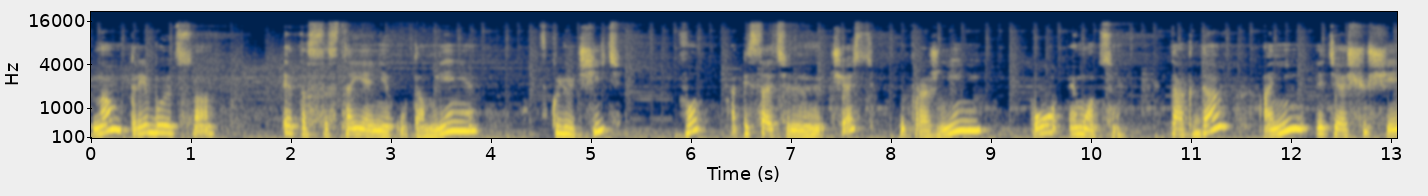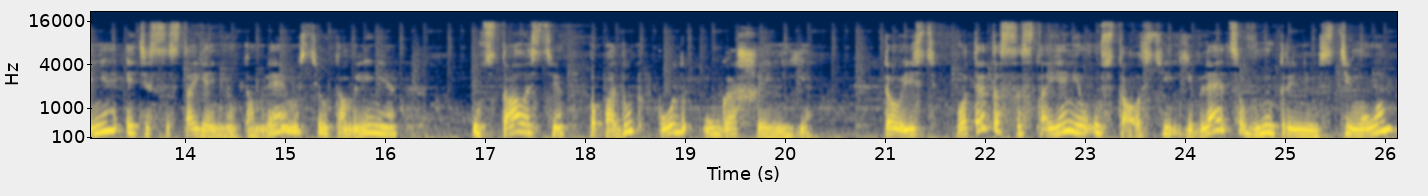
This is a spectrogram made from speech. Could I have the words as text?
нам требуется это состояние утомления включить в описательную часть упражнений по эмоциям. Тогда они, эти ощущения, эти состояния утомляемости, утомления усталости попадут под угошение. То есть вот это состояние усталости является внутренним стимулом,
